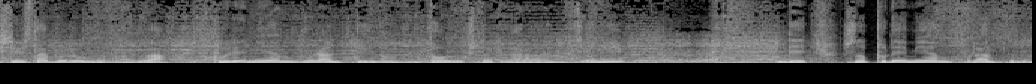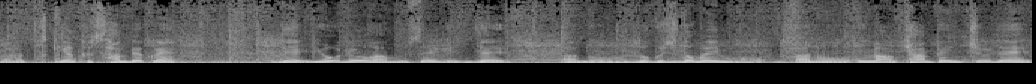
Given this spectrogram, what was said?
シースターブログの場合はプレミアムプランっていうのに登録しなきゃならないんですよね。でそのプレミアムプランっていうのが月額300円で容量が無制限であの独自ドメインもあの今キャンペーン中で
